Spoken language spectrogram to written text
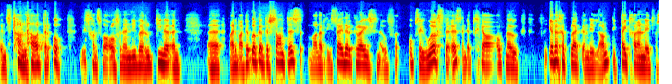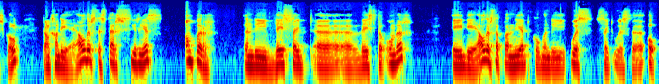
en staan later op. Mens gaan swaal van 'n nuwe rotine in. Uh maar wat ook interessant is wanneer die suiderkruis nou op sy hoogste is en dit geld nou enige plek in die land, die tyd gaan nou net verskil, dan gaan die helderste ster Sirius amper in die wes-suid uh weste onder en die helderste planeet kom in die oos-suidooste op.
